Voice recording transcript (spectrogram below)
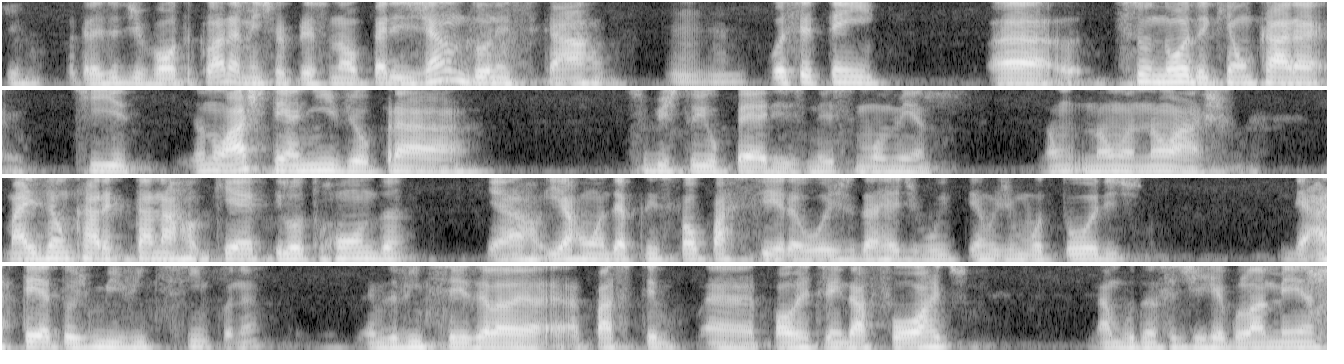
foi trazido de volta claramente para pressionar o Pérez, já andou nesse carro. Uhum. Você tem uh, Tsunoda, que é um cara que eu não acho que tenha nível para substituir o Pérez nesse momento. Não, não, não acho. Mas é um cara que, tá na, que é piloto Honda, e a, e a Honda é a principal parceira hoje da Red Bull em termos de motores, até 2025, né? Lembra do 26, ela passa a ter é, powertrain da Ford na mudança de regulamento.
